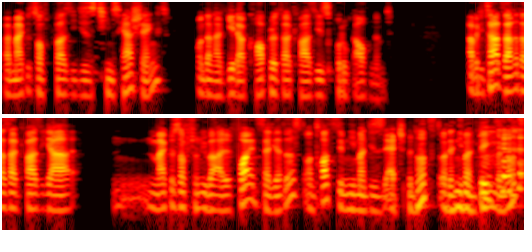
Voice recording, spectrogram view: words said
weil Microsoft quasi dieses Teams herschenkt und dann halt jeder Corporate halt quasi das Produkt aufnimmt. Aber die Tatsache, dass halt quasi ja Microsoft schon überall vorinstalliert ist und trotzdem niemand dieses Edge benutzt oder niemand Bing benutzt,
